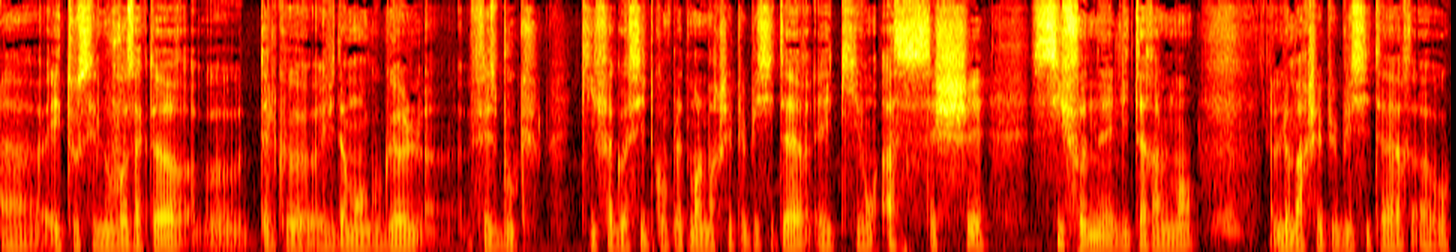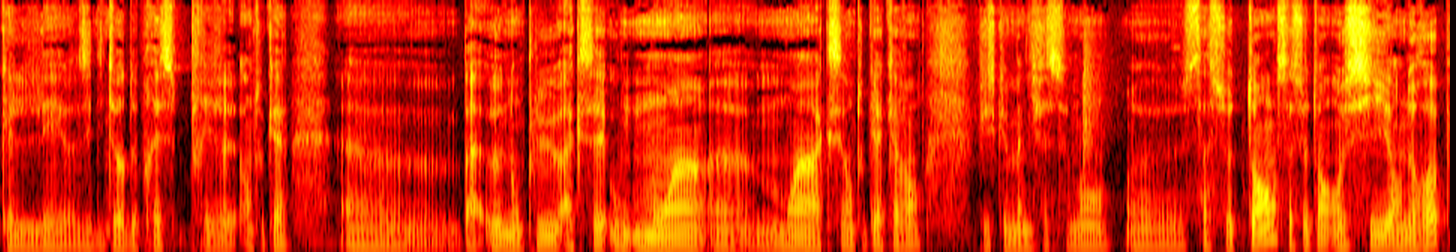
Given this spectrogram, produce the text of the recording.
Euh, et tous ces nouveaux acteurs, euh, tels que évidemment Google, Facebook, qui phagocytent complètement le marché publicitaire et qui ont asséché, siphonné littéralement le marché publicitaire euh, auquel les euh, éditeurs de presse privés, en tout cas, euh, bah, eux n'ont plus accès ou moins euh, moins accès en tout cas qu'avant, puisque manifestement euh, ça se tend, ça se tend aussi en Europe,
